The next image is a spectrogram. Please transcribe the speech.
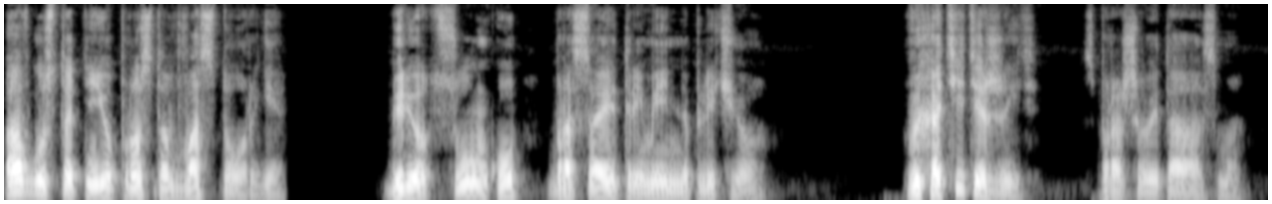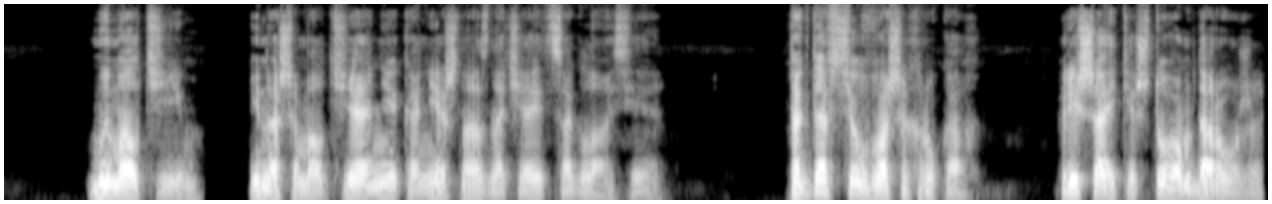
Август от нее просто в восторге. Берет сумку, бросает ремень на плечо. — Вы хотите жить? — спрашивает Асма. Мы молчим, и наше молчание, конечно, означает согласие. Тогда все в ваших руках. Решайте, что вам дороже,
